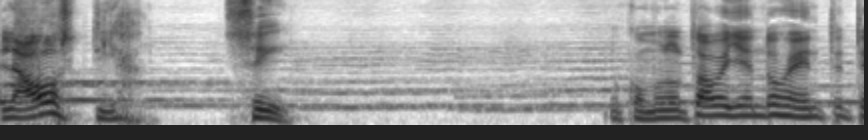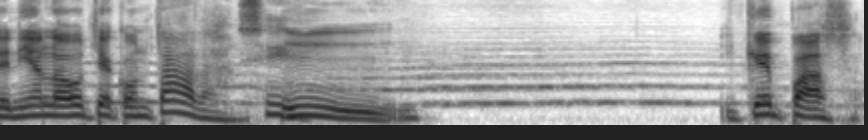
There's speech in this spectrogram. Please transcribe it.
la hostia. Sí. Como no estaba yendo gente, tenían la hostia contada. Sí. Mm. ¿Y qué pasa?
